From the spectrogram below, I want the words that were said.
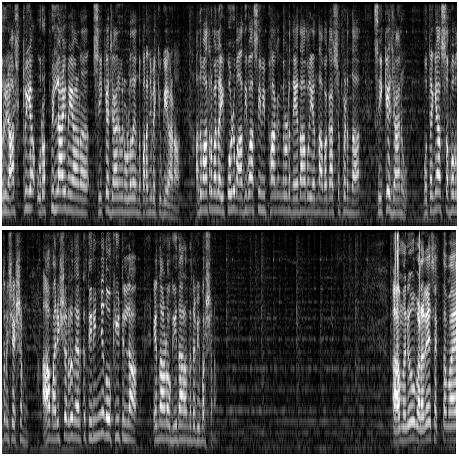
ഒരു രാഷ്ട്രീയ ഉറപ്പില്ലായ്മയാണ് സി കെ ജാനുവിനുള്ളത് എന്ന് പറഞ്ഞു വെക്കുകയാണ്. അതുമാത്രമല്ല ഇപ്പോഴും ആദിവാസി വിഭാഗങ്ങളുടെ നേതാവ് എന്ന് അവകാശപ്പെടുന്ന സി കെ ജാനു മുത്തങ്ങ സംഭവത്തിന് ശേഷം ആ മനുഷ്യരുടെ നേർക്ക് തിരിഞ്ഞു നോക്കിയിട്ടില്ല എന്നാണോ ഗീതാനന്ദന്റെ വിമർശനം? ആ മനു വളരെ ശക്തമായ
